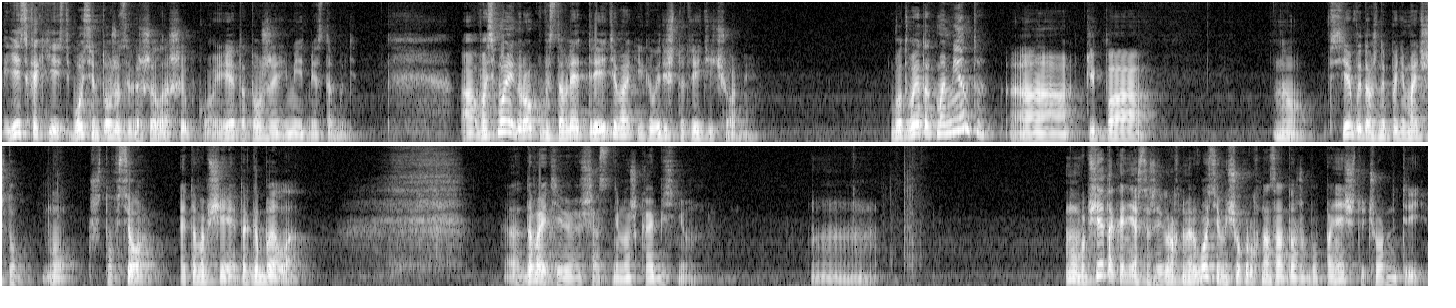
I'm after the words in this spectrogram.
есть как есть. 8 тоже совершил ошибку, и это тоже имеет место быть. А восьмой игрок выставляет третьего и говорит, что третий черный. Вот в этот момент, а, типа, ну, все вы должны понимать, что, ну, что все, это вообще, это Габелла. Давайте сейчас немножко объясню. Ну, вообще это, конечно же, игрок номер 8 еще круг назад должен был понять, что черный 3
